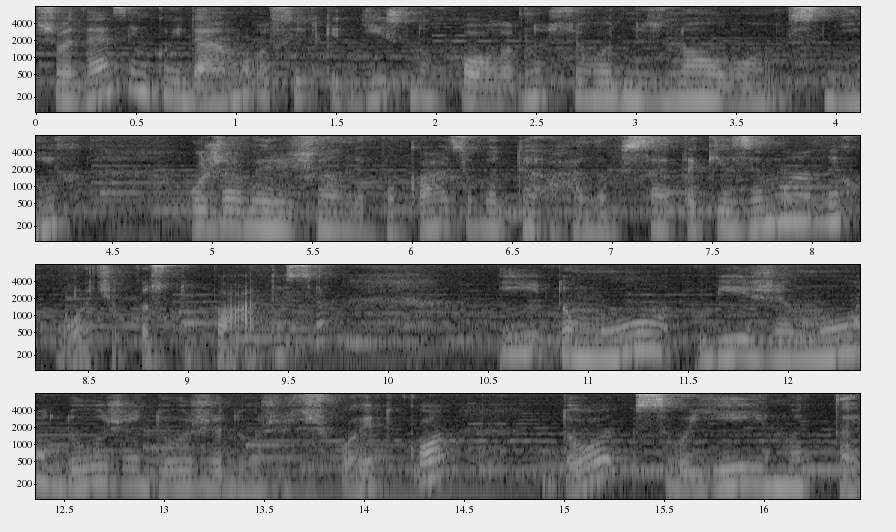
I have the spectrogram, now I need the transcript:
Швидесенько йдемо, оскільки дійсно холодно. Сьогодні знову сніг. Уже вирішила не показувати, але все-таки зима не хоче поступатися. І тому біжимо дуже-дуже дуже швидко до своєї мети.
